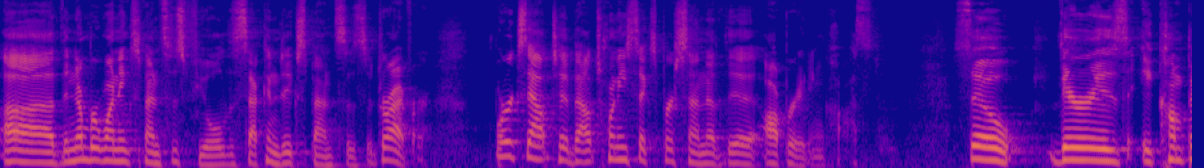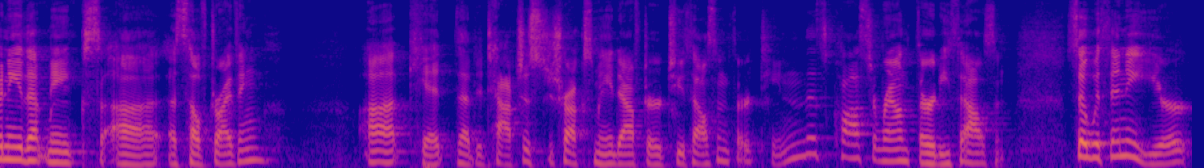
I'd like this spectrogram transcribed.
Uh, the number one expense is fuel, the second expense is the driver. Works out to about 26% of the operating cost. So there is a company that makes uh, a self-driving uh, kit that attaches to trucks made after 2013, and this costs around 30,000. So within a year,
